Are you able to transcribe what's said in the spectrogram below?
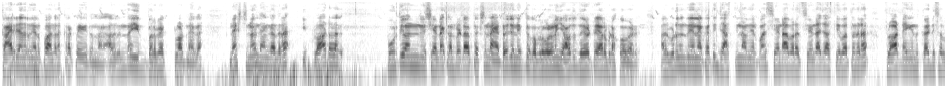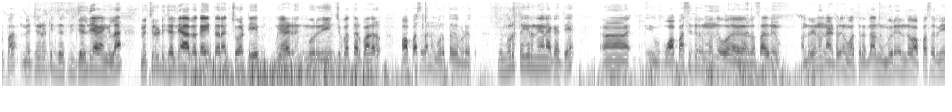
ಕಾರ್ಯ ಅದ್ರದ್ದು ಏನಪ್ಪ ಅಂದ್ರೆ ಕರೆಕ್ಟ್ ಆಗೈತೆ ನಂಗೆ. ಅದರಿಂದ ಇದು ಬರ್ಬೇಕು ಪ್ಲಾಟ್ನಾಗ ನೆಕ್ಸ್ಟ್ ಇನ್ನೊಂದು ಹೆಂಗಂದ್ರೆ, ಈ ಪ್ಲಾಟ್ ಒಳಗೆ ಪೂರ್ತಿ ಒಂದು ಶೇಂಡಾ ಕಂಪ್ಲೀಟ್ ಆದ ತಕ್ಷಣ ನೈಟ್ರೋಜನ್ ಇತ್ತು ಗೊಬ್ಬರಗಳನ್ನ ಯಾವುದು ದಯವಿಟ್ಟು ಯಾರು ಬಿಡಕ್ಕೆ ಹೋಗ್ಬೇಡ್ರಿ. ಅದು ಬಿಡೋದ್ರಿಂದ ಏನಾಕತಿ ಜಾಸ್ತಿ ನಾವು ಏನಪ್ಪ, ಶೇಂಡಾ ಬರುತ್ತೆ ಶೇಂಡಾ ಜಾಸ್ತಿ ಬತ್ತಂದ್ರೆ ಪ್ಲಾಟ್ನಾಗಿಂದ ಕಡ್ಡಿ ಸ್ವಲ್ಪ ಮೆಚುರಿಟಿ ಜಲ್ದಿ ಜಲ್ದಿ ಆಗಂಗಿಲ್ಲ. ಮೆಚುರಿಟಿ ಜಲ್ದಿ ಆಗಬೇಕಾಗಿತ್ತರ ಚೋಟಿ ಎರಡರಿಂದ ಮೂರು ಇಂಚ್ ಬತ್ತಾರಪ್ಪ ಅಂದ್ರೆ ವಾಪಸ್ ಅದನ್ನು ಮುರು ತೆಗೆದುಬಿಡಬೇಕು. ಈ ಮುರು ತೆಗಿರೋದು ಏನಾಕತಿ ವಾಪಸ್ ಇದ್ರದ್ದು ಮುಂದೆ ರಸ ಅಂದ್ರೆ ಏನು ನೈಟ್ರೋಜನ್ ಓದ್ತಿರತ್ತಲ್ಲ ಅದನ್ನ ಮುರಿದ್ರಿಂದ ವಾಪಸ್ ರೀ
